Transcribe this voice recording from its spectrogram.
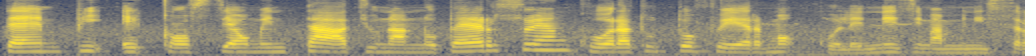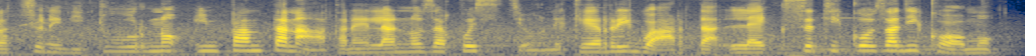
Tempi e costi aumentati, un anno perso e ancora tutto fermo, con l'ennesima amministrazione di turno impantanata nell'annosa questione che riguarda l'ex Ticosa di Como.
